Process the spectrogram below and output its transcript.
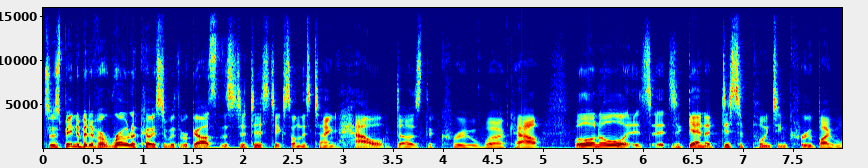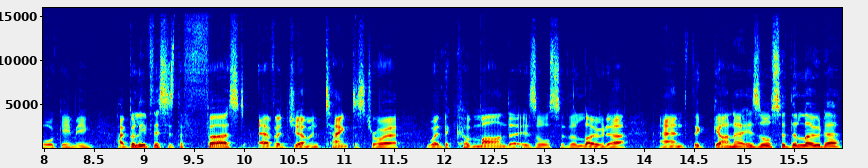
So it's been a bit of a roller coaster with regards to the statistics on this tank. How does the crew work out? Well, in all, it's, it's again a disappointing crew by Wargaming. I believe this is the first ever German tank destroyer where the commander is also the loader and the gunner is also the loader,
